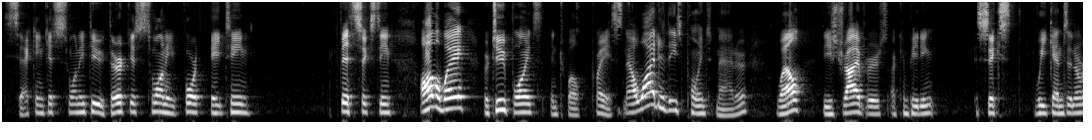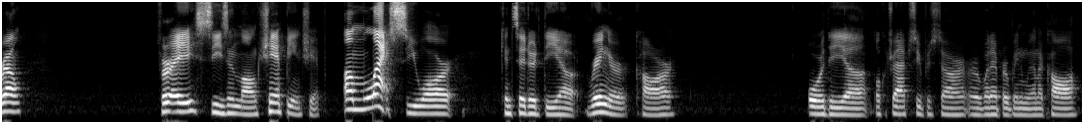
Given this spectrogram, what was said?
second gets 22, third gets 20, fourth 18, fifth 16, all the way for 2 points in 12th place. Now why do these points matter? Well, these drivers are competing 6 weekends in a row for a season long championship, unless you are considered the uh, ringer car or the uh, local trap superstar or whatever we want to call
